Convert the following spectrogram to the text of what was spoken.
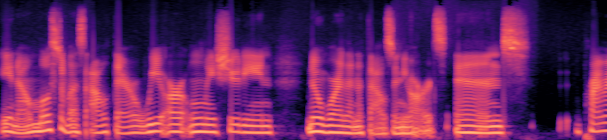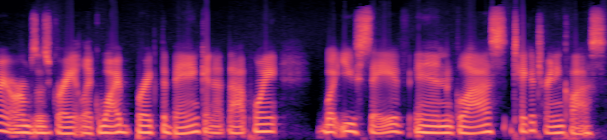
you know, most of us out there, we are only shooting no more than a thousand yards. And primary arms is great. Like, why break the bank? And at that point, what you save in glass, take a training class.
